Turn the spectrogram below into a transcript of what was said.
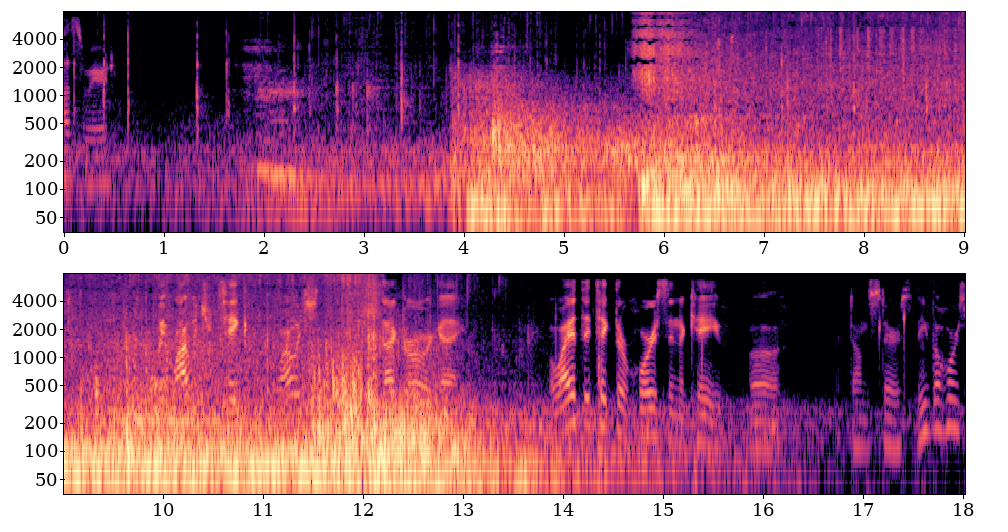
that's weird. Wait, why would you take? Why would you, that girl or guy? Why did they take their horse in a cave? Uh, down the stairs. Leave the horse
